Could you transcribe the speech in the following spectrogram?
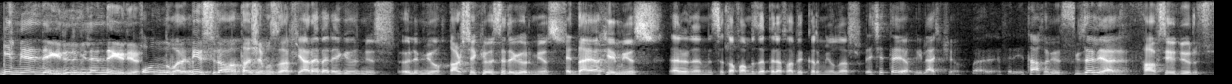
Bilmeyen de gidiyor, bilen de gidiyor. 10 numara bir sürü avantajımız var. Yara bere görmüyoruz. Ölüm yok. Karşıdaki ölse de görmüyoruz. E dayak yemiyoruz. En önemlisi kafamıza prefabrik kırmıyorlar. Reçete yok, ilaç yok. Böyle takılıyoruz. Güzel yani. Tavsiye ediyoruz.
